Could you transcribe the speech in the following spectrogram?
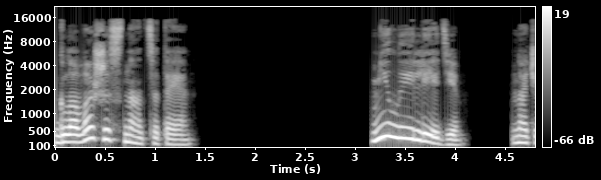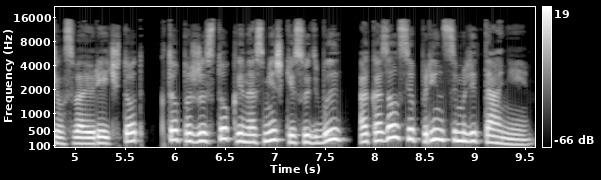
Глава 16. Милые леди, начал свою речь тот, кто по жестокой насмешке судьбы оказался принцем Литании.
